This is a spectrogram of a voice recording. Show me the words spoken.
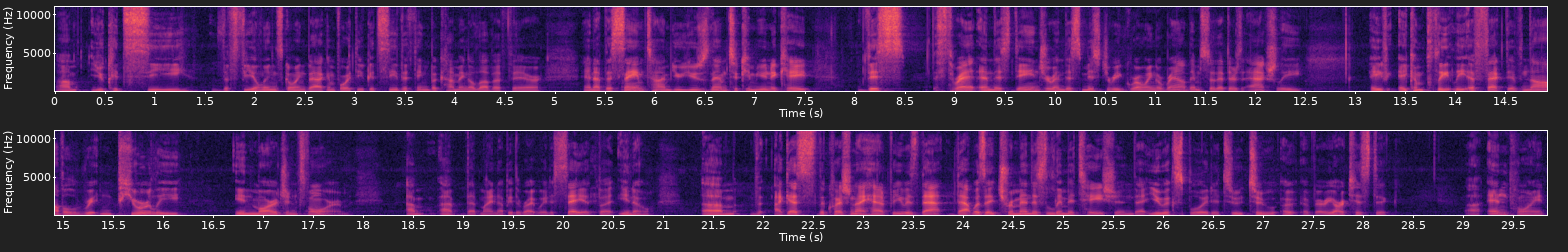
Um, you could see the feelings going back and forth. You could see the thing becoming a love affair. And at the same time, you use them to communicate this threat and this danger and this mystery growing around them so that there's actually a, a completely effective novel written purely in margin form. Um, uh, that might not be the right way to say it, but you know, um, th- I guess the question I had for you is that that was a tremendous limitation that you exploited to, to a, a very artistic uh, endpoint.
